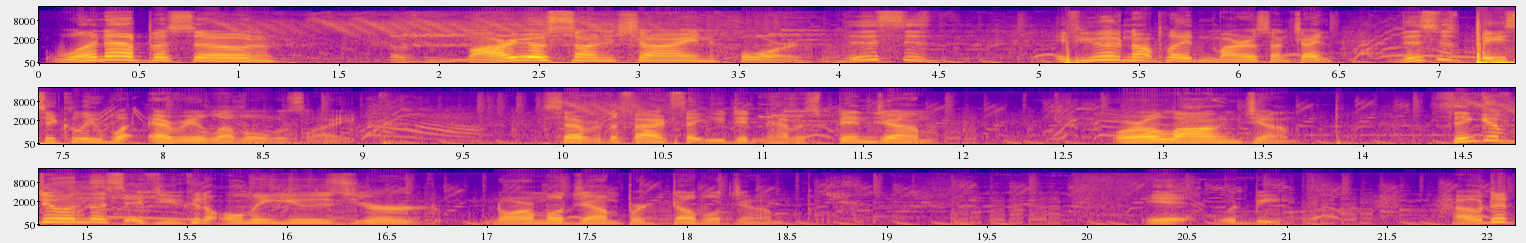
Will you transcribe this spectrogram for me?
One episode of Mario Sunshine Horror. This is if you have not played Mario Sunshine, this is basically what every level was like. Except for the fact that you didn't have a spin jump or a long jump. Think of doing this if you could only use your normal jump or double jump. It would be... How did...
